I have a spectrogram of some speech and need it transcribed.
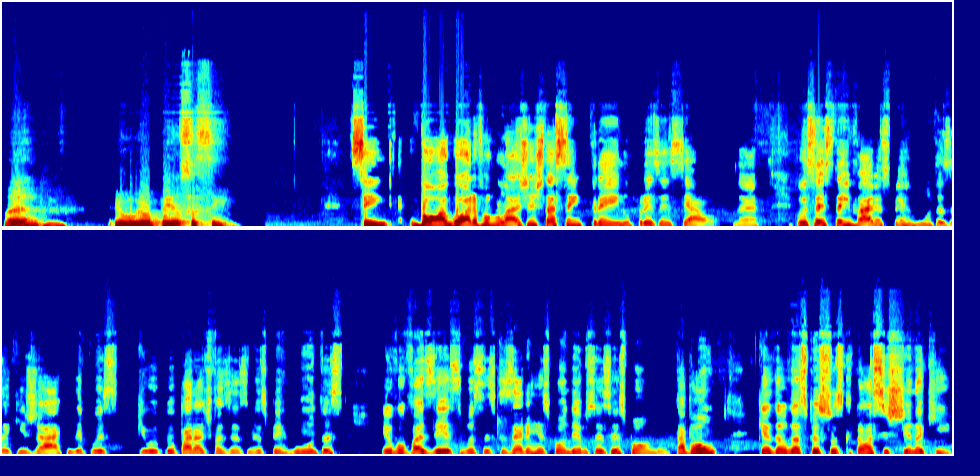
né? Uhum. Eu, eu penso assim. Sim. Bom, agora vamos lá. A gente está sem treino presencial, né? Vocês têm várias perguntas aqui já, que depois que eu parar de fazer as minhas perguntas, eu vou fazer. Se vocês quiserem responder, vocês respondam, tá bom? Que é das pessoas que estão assistindo aqui.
